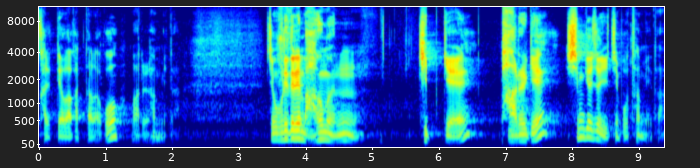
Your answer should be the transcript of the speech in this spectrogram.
갈대와 같다라고 말을 합니다. 이제 우리들의 마음은 깊게 바르게 심겨져 있지 못합니다.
